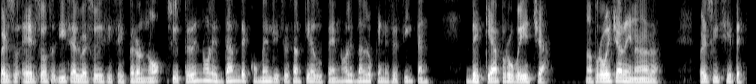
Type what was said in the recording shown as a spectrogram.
eso dice el verso 16, pero no, si ustedes no les dan de comer, dice Santiago, ustedes no les dan lo que necesitan, ¿de qué aprovecha? No aprovecha de nada. Verso 17,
